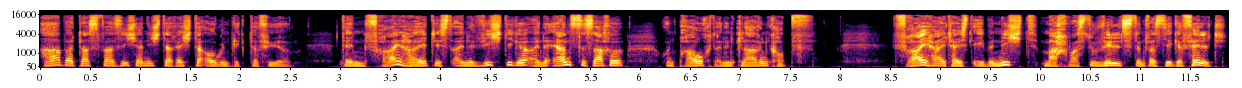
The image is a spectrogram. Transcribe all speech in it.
aber das war sicher nicht der rechte Augenblick dafür. Denn Freiheit ist eine wichtige, eine ernste Sache und braucht einen klaren Kopf. Freiheit heißt eben nicht, mach, was du willst und was dir gefällt.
